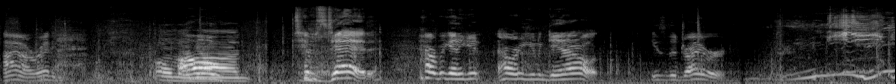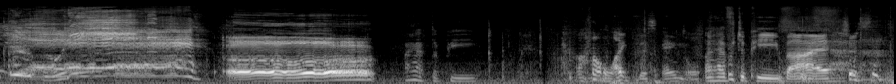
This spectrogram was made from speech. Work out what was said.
Hi already. Oh my Oh. god. Tim's dead. How are we gonna get? How are you gonna get out? He's the driver. I have to pee. I don't like this angle. I have to pee. Bye.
